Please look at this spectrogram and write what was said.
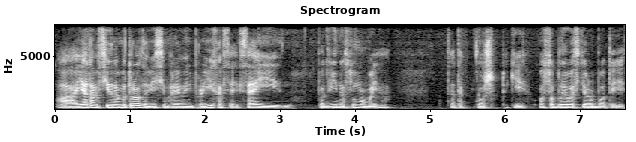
А я там сів на метро, за 8 гривень проїхався і все, і подвійна сума моя. Це також такі особливості роботи є.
